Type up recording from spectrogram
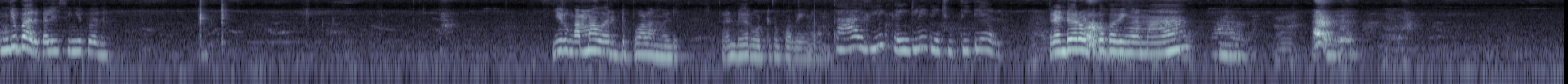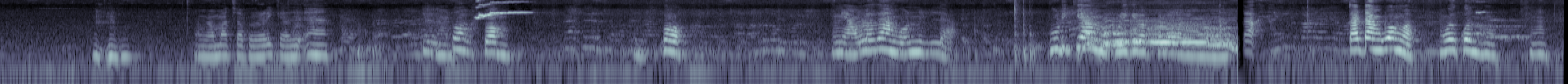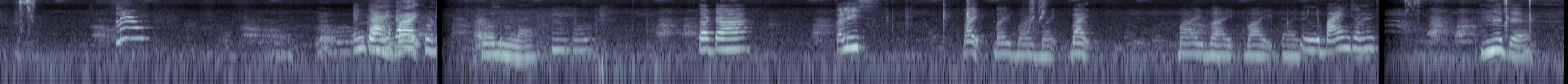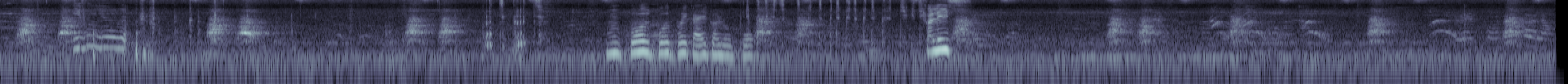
இங்கே பாரு கலீஸ் இங்கே பாரு. இருங்க அம்மா வரட்டு போகலாம் மேடு ரெண்டு பேரும் ஒட்டுக்க போவீங்களாம்மா கால்களையும் கைகளையும் நீ சுற்றிட்டே இரு. ரெண்டு பேரும் ஒட்டுக்க போவீங்களாம்மா? அவங்க அம்மா சாப்பிட்ற வரைக்கும் அது ஆ போங்க. போங்க. போ. நீ அவ்வளோதான் அங்கே ஒன்றும் இல்லை. குடிக்காம குடிக்கிறப்பல தாட்டா அங்கே போங்க போய் கொஞ்சம் பாய் தான் போதுமில்ல ம், போதும். டாட்டா கலீஸ். பாய் பாய் பாய் பாய் பாய் பாய் பாய் பாய் பாய் நீங்க பாயின்னு சொன்ன என்னது. ம் போது போது போய் கை கழுவு போ. Kalis.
